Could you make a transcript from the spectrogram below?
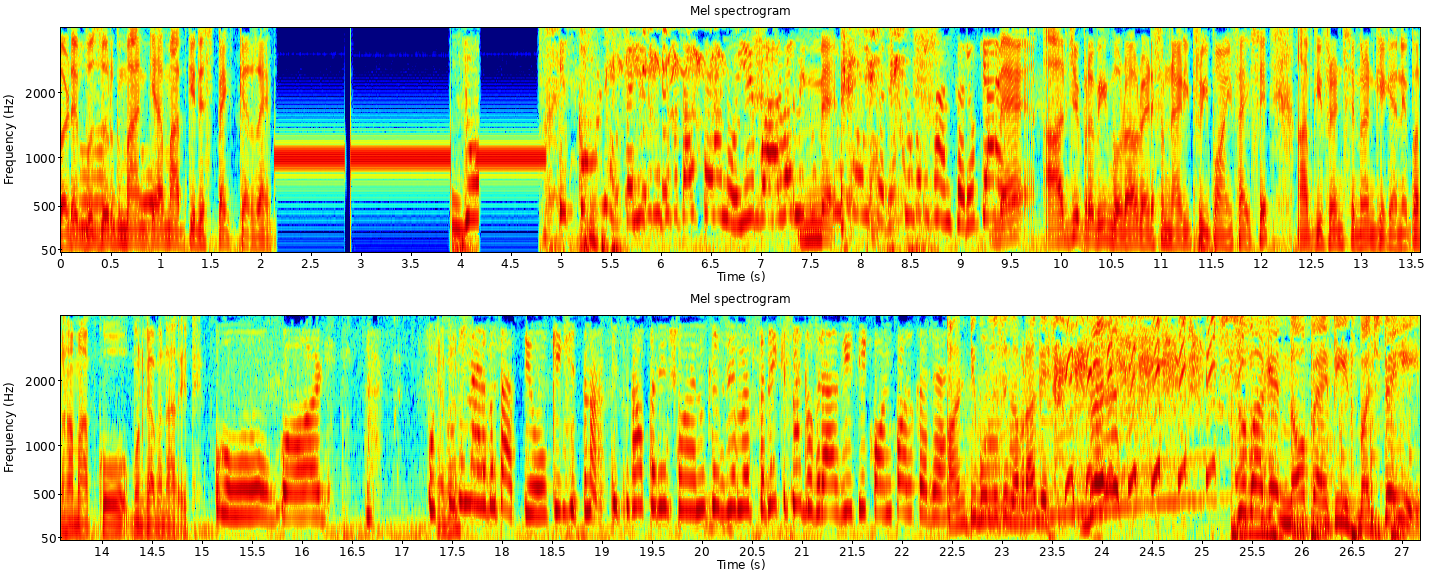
बड़े बुज़ुर्ग मान के हम आपकी रिस्पेक्ट कर रहे हैं। जो मैं- क्यों कॉल कर रहे हो? क्यों परेशान कर रहे हो? क्या है? मैं आरजे प्रवीण बोल रहा हूँ Red FM three point five से। आपकी फ्रेंड सिमरन के कहने पर हम आपको मुर्गा बना रहे थे। ओह गॉड। उसको तो मैं बताती हूँ कि कितना कितना परेशान कर दिया मैं पता है कितना घबरा गई थी कौन कॉल कर रहा है? आंटी बोलने से घबरा गए सुबह के 9:35 बजते ही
